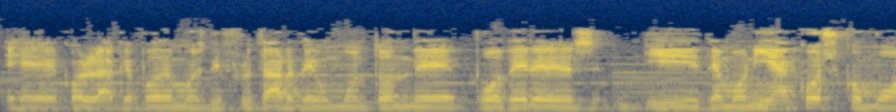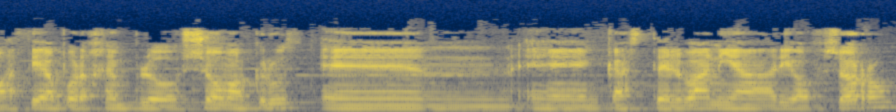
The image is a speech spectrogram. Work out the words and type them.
eh, con la que podemos disfrutar de un montón de poderes y demoníacos, como hacía, por ejemplo, Soma Cruz en, en Castlevania Area of Sorrow,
